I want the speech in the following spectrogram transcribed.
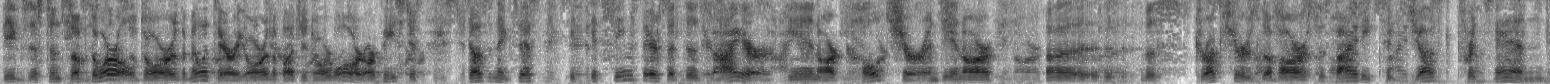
the existence of the world or the military or the budget or war or peace. Just doesn't exist. It, it seems there's a desire in our culture and in our uh, the structures of our society to just pretend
